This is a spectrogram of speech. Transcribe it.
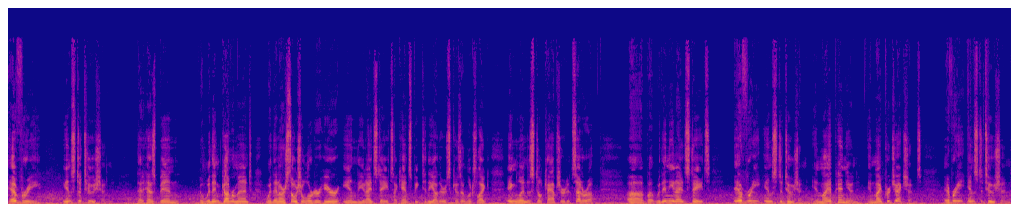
every institution that has been within government, within our social order here in the United States, I can't speak to the others because it looks like England is still captured, etc. Uh, but within the United States, every institution, in my opinion, in my projections, every institution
